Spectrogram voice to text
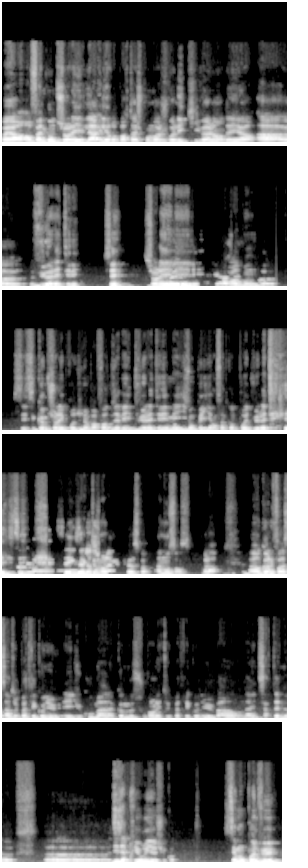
Ouais, en, fin de compte, sur les, les, reportages, pour moi, je vois l'équivalent d'ailleurs à euh, vu à la télé. Tu sais, sur les. les, bon, euh, c'est comme sur les produits, hein, parfois vous avez vu à la télé, mais ils ont payé en fin de compte pour être vu à la télé. c'est exactement la même chose, quoi, à mon sens. Voilà. Euh, encore une fois, c'est un truc pas très connu, et du coup, bah, comme souvent les trucs pas très connus, bah, on a une certaine euh, des a priori dessus, quoi. C'est mon point de vue.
